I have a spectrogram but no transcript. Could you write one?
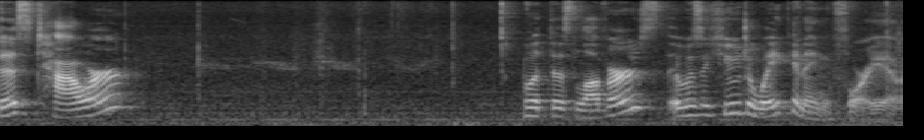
this tower, with this lovers, it was a huge awakening for you.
